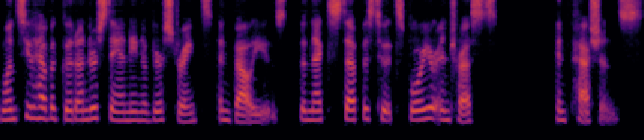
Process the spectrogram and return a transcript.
Once you have a good understanding of your strengths and values, the next step is to explore your interests and passions.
